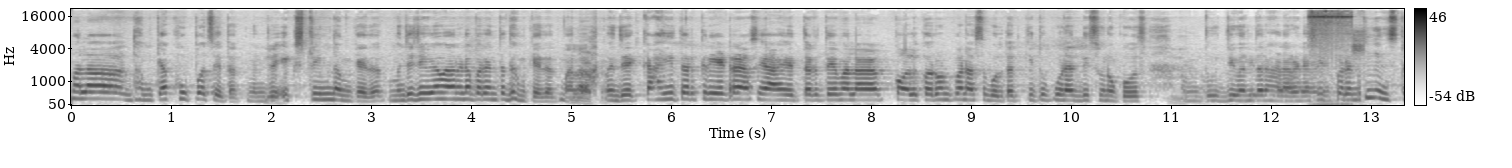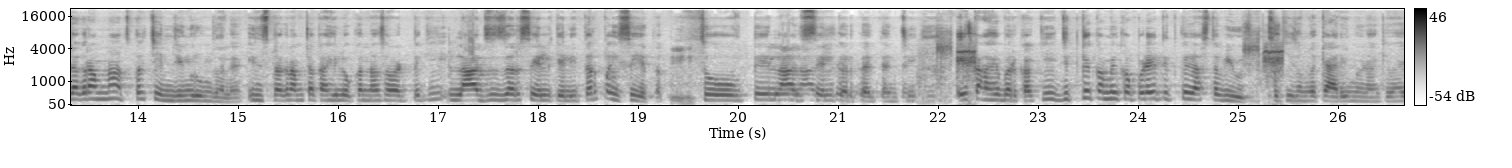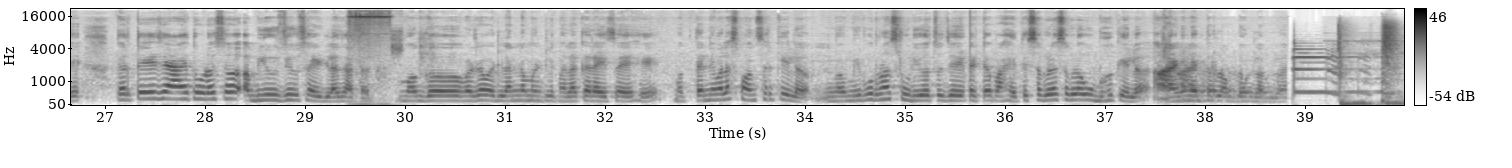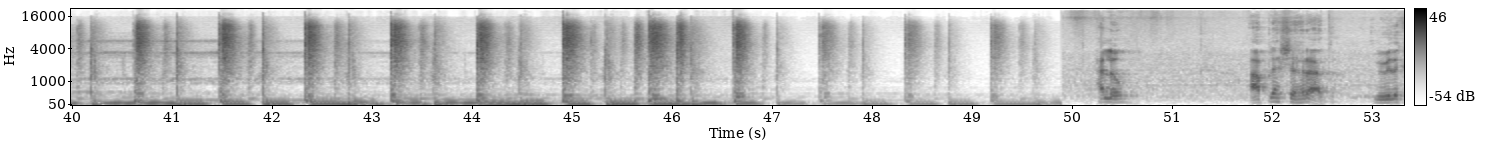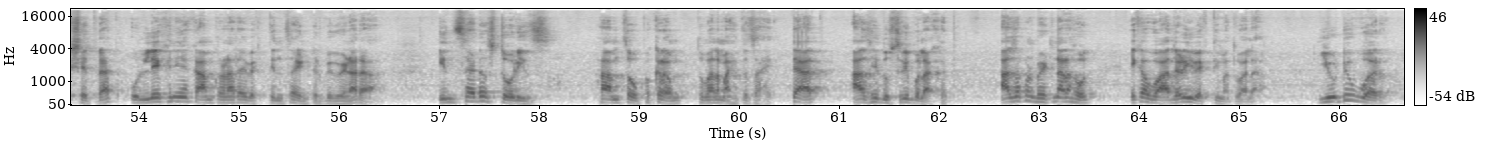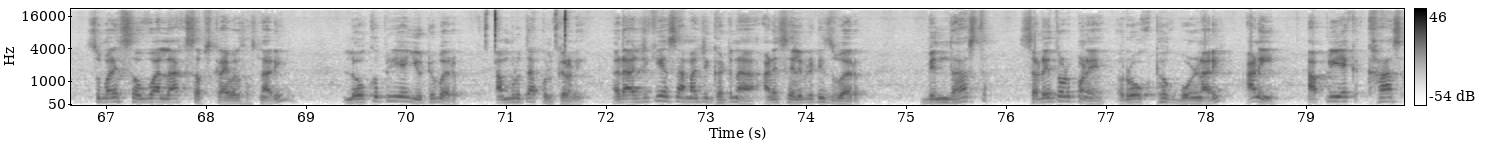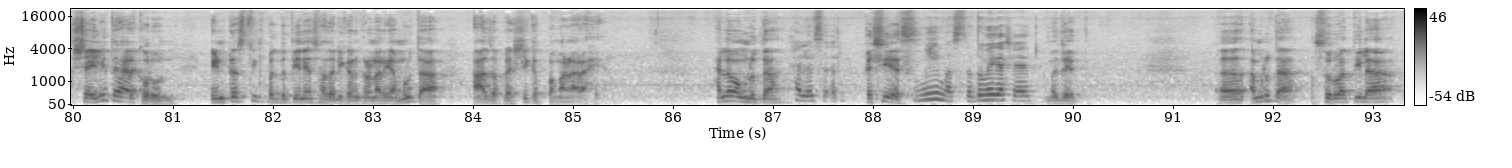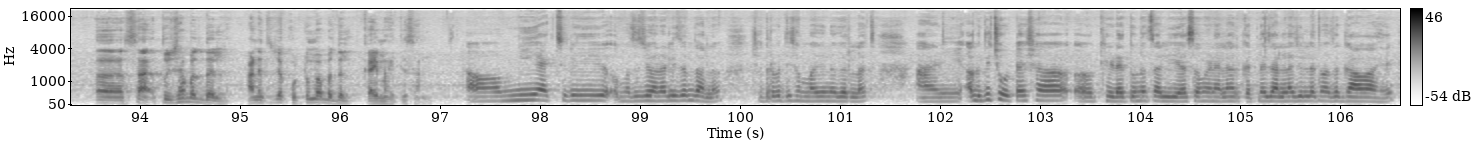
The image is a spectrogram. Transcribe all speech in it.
मला धमक्या खूपच येतात. म्हणजे एक्स्ट्रीम धमक्या येतात. म्हणजे जीवे मारण्यापर्यंत धमक्या येतात मला. म्हणजे काही तर क्रिएटर असे आहेत तर ते मला कॉल करून पण असं बोलतात की तू पुण्यात दिसू नकोस. तू जिवंत राहणार नाही. तिथपर्यंत की इंस्टाग्राम ना आजकाल चेंजिंग रूम झालंय. इंस्टाग्रामच्या काही लोकांना असं वाटतं की लाज जर सेल केली तर पैसे येतात. सो ते लाज सेल करतायत त्यांची. एक आहे बरं का की जितके कमी कपडे तितके जास्त व्ह्यूज जसं की समजा कॅरी म्हणा किंवा हे. तर ते जे आहे थोडंसं अब्युझिव्ह साईडला जातात. मग माझ्या वडिलांना म्हटले मला करायचं आहे हे. मग त्यांनी मला स्पॉन्सर केलं. मग मी पूर्ण स्टुडिओचं जे सेटअप आहे ते सगळं सगळं उभं केलं आणि नंतर लॉकडाऊन लागलं. हॅलो. आपल्या शहरात विविध क्षेत्रात उल्लेखनीय काम करणाऱ्या व्यक्तींचा इंटरव्ह्यू घेणारा इन्सायडर स्टोरीज हा आमचा उपक्रम तुम्हाला माहीतच आहे. त्यात आज ही दुसरी मुलाखत. आज आपण भेटणार आहोत एका वादळी व्यक्तिमत्वाला. यूट्यूबवर सुमारे सव्वा लाख सबस्क्रायबर्स असणारी लोकप्रिय यूट्यूबर अमृता कुलकर्णी. राजकीय सामाजिक घटना आणि सेलिब्रिटीजवर बिनधास्त सडेतोडपणे रोखठोक बोलणारी आणि आपली एक खास शैली तयार करून इंटरेस्टिंग पद्धतीने सादरीकरण करणारी अमृता आज आपल्याशी गप्पा मारणार आहे. हॅलो अमृता हॅलो सर कशी आहेस? मी मस्त. तुम्ही कसे आहेत? मजेत. अ, अमृता सुरुवातीला अ, सा तुझ्याबद्दल आणि तुझ्या कुटुंबाबद्दल काही माहिती सांग. अं, मी ॲक्च्युली माझं जर्नलिझम झालं छत्रपती संभाजीनगरलाच आणि अगदी छोट्याशा अं, खेड्यातूनच आली आहे असं म्हणायला हरकत नाही. जालना जिल्ह्यात माझं गाव आहे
